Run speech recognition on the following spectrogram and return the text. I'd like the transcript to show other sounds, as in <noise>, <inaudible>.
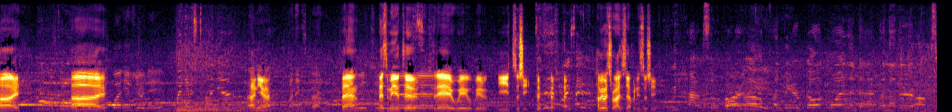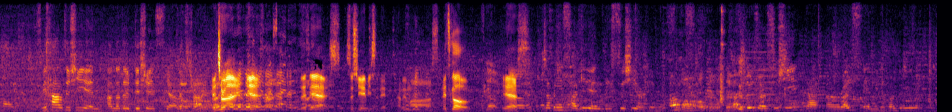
Hi. Hi. What is your name? My name is Tanya. Tanya. My name is Ben. Ben. Nice to meet you too. Today we will eat sushi. <laughs> We're excited. Have you ever tried Japanese sushi? We have so far a conveyor belt one and then another um, small one. We have sushi and another dishes. Yeah, let's try. Let's try. <laughs> We're Yeah. excited. Let's yes. Sushi 恵比寿で食べます。Let's go. Yes. Japanese sake and the sushi are famous. Oh, Okay, okay. There's a sushi that uh, rice and the bamboo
